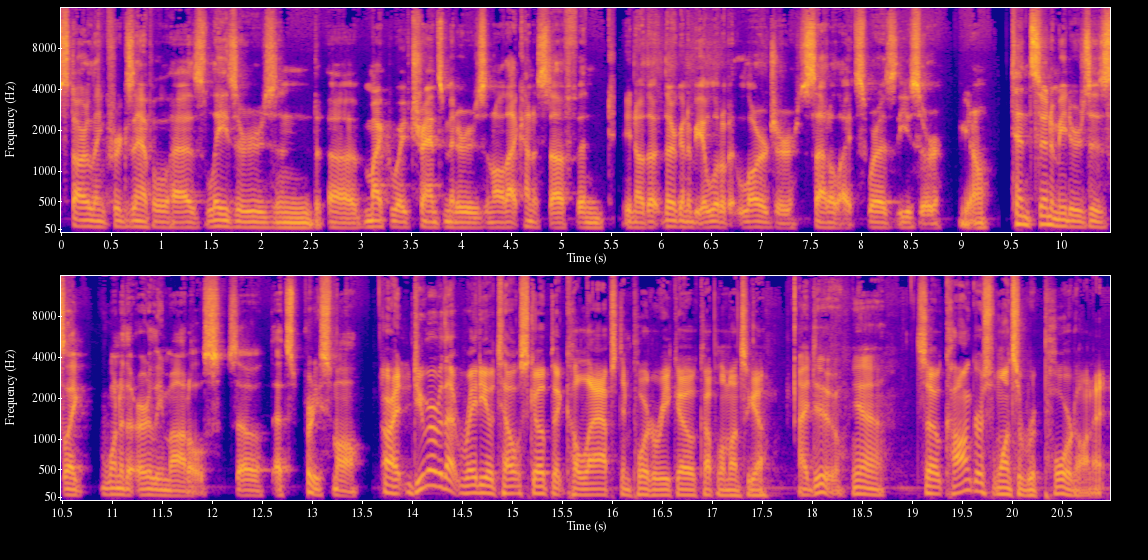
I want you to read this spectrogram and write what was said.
Starlink, for example, has lasers and uh, microwave transmitters and all that kind of stuff. And you know, they're, they're going to be a little bit larger satellites, whereas these are, you know, ten centimeters is like one of the early models. So that's pretty small. All right. Do you remember that radio telescope that collapsed in Puerto Rico a couple of months ago? I do. Yeah. So Congress wants a report on it.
